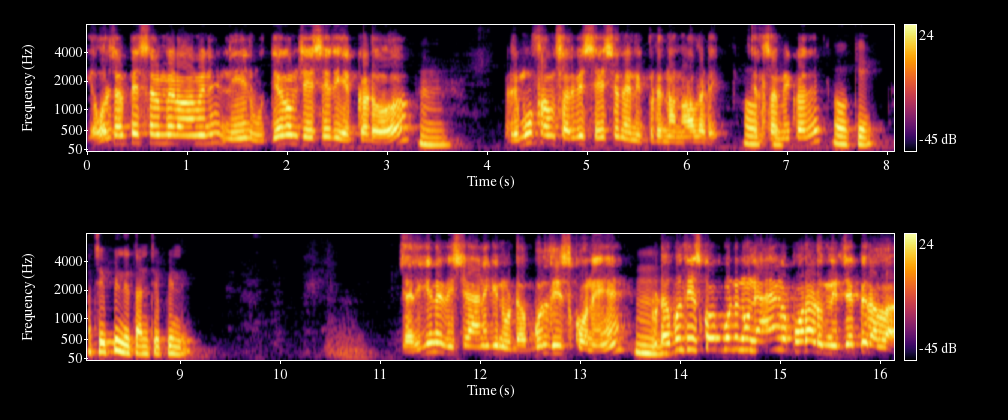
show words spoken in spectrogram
ఎవరు చంపేస్తారు మేడం ఆమెని? నేను ఉద్యోగం చేసేది ఎక్కడో. రిమూవ్ ఫ్రమ్ సర్వీస్ చేసాను నేను ఇప్పుడు నన్ను ఆల్రెడీ తెలుసా మీకు అది? ఓకే చెప్పింది తను చెప్పింది. జరిగిన విషయానికి నువ్వు డబ్బులు తీసుకొని నువ్వు డబ్బులు తీసుకోకపోతే నువ్వు న్యాయంగా పోరాడు మీరు చెప్పిరల్లా.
